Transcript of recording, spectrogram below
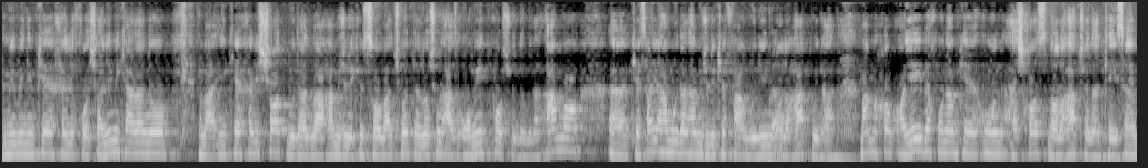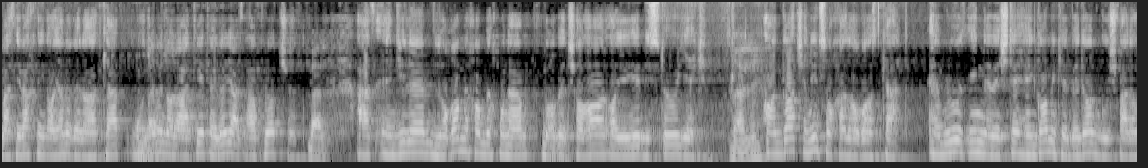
می‌بینیم که خیلی خوشحالی می‌کردن و و اینکه خیلی شاد بودن و همینجوری که صحبت شد دلشون از امید پر شده بودن اما کسایی هم بودن همینجوری که فرمودین بله. ناراحت بودن من می‌خوام آیه بخونم که اون اشخاص ناراحت شدن که عیسی مسیح وقتی این آیه رو قرائت کرد موجب بله. ناراحتی تعدادی از افراد شد بله. از انجیل لوقا می‌خوام بخونم باب بله. چهار آیه 21 بله. آنگاه چنین سخن آغاز کرد امروز این نوشته هنگامی که بدان گوش فرا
